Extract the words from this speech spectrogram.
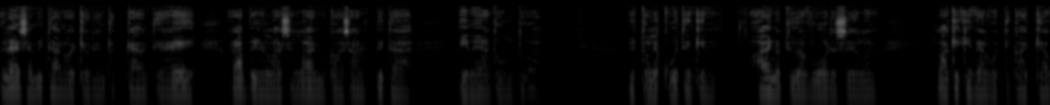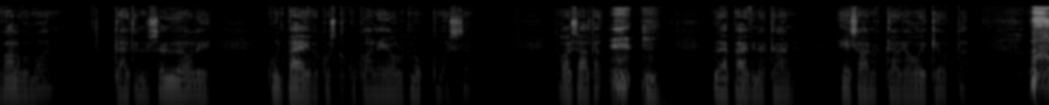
Yleensä mitään oikeudenkäyntiä ei rabbinilaisen lain mukaan saanut pitää pimeän tultua. Nyt oli kuitenkin aino työ vuodessa, jolloin lakikin velvoitti kaikkia valvomaan. Käytännössä yö oli kuin päivä, koska kukaan ei ollut nukkumassa. Toisaalta pyhäpäivinäkään ei saanut käydä oikeutta.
